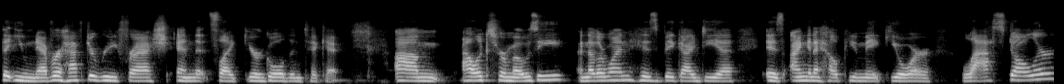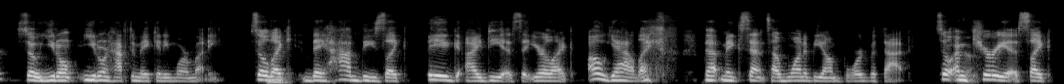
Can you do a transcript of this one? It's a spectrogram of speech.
that you never have to refresh and that's like your golden ticket. Um, Alex Hormozi, another one, his big idea is I'm going to help you make your last dollar so you don't you don't have to make any more money. So mm. like they have these like big ideas that you're like, "Oh yeah, like that makes sense. I want to be on board with that." So I'm yeah. curious like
